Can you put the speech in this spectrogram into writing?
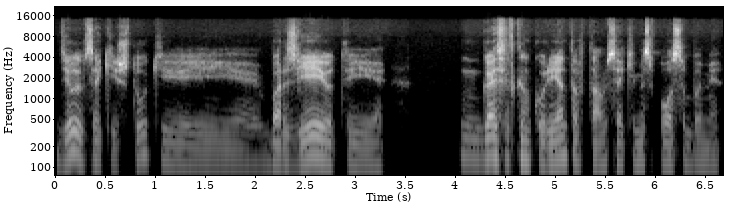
делают всякие штуки, и борзеют, и гасят конкурентов там всякими способами.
